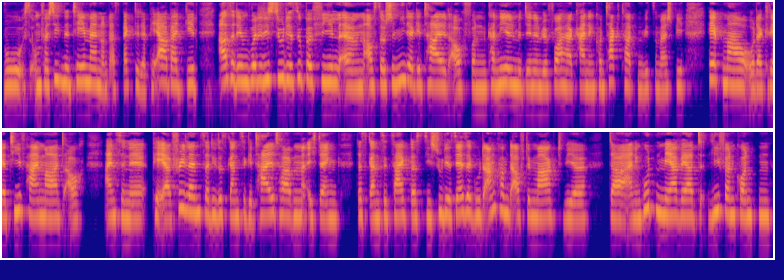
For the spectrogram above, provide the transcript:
wo es um verschiedene Themen und Aspekte der PR-Arbeit geht. Außerdem wurde die Studie super viel ähm, auf Social Media geteilt, auch von Kanälen, mit denen wir vorher keinen Kontakt hatten, wie zum Beispiel Hebmau oder Kreativheimat, auch einzelne PR-Freelancer, die das Ganze geteilt haben. Ich denke, das Ganze zeigt, dass die Studie sehr, sehr gut ankommt auf dem Markt. Wir da einen guten Mehrwert liefern konnten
